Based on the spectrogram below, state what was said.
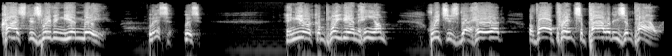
Christ is living in me. Listen, listen. And you are complete in Him, which is the head of all principalities and power.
